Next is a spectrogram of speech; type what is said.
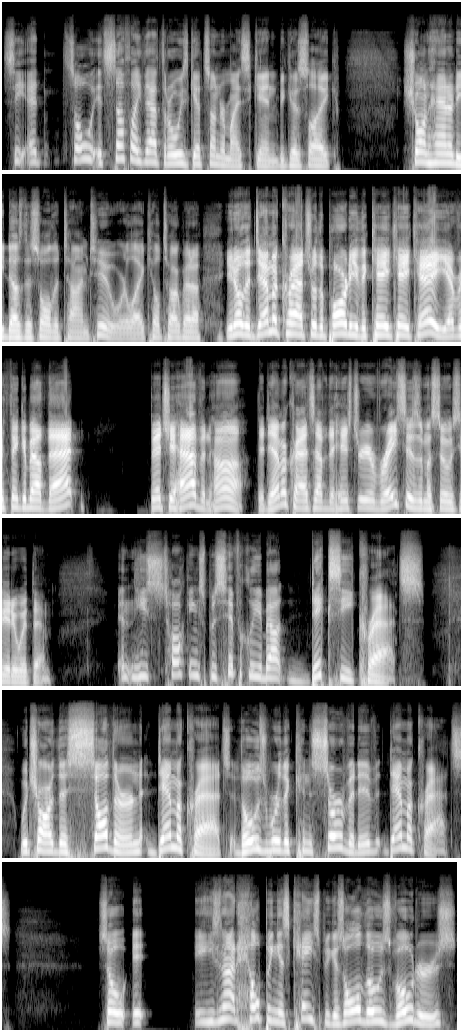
See, so it's stuff like that that always gets under my skin because like Sean Hannity does this all the time too, where like he'll talk about, a, you know, the Democrats are the party of the KKK. You ever think about that? Bet you haven't, huh? The Democrats have the history of racism associated with them. And he's talking specifically about Dixiecrats, which are the Southern Democrats. Those were the conservative Democrats. So it, he's not helping his case because all those voters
